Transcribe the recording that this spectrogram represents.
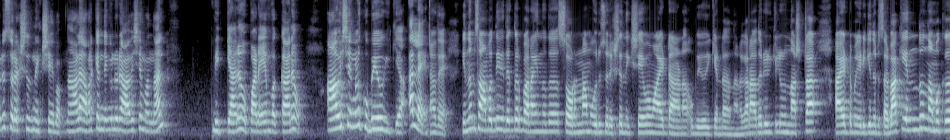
ഒരു സുരക്ഷിത നിക്ഷേപം. നാളെ അവർക്ക് എന്തെങ്കിലും ഒരു ആവശ്യം വന്നാൽ വിൽക്കാനോ പണയം വെക്കാനോ ആവശ്യങ്ങൾക്ക് ഉപയോഗിക്കുക അല്ലേ? അതെ. ഇന്നും സാമ്പത്തിക വിദഗ്ധർ പറയുന്നത് സ്വർണം ഒരു സുരക്ഷിത നിക്ഷേപമായിട്ടാണ് ഉപയോഗിക്കേണ്ടതെന്നാണ്. കാരണം അതൊരിക്കലും നഷ്ട ആയിട്ട് മേടിക്കുന്ന ഒരു സ്ഥലം. ബാക്കി എന്തും നമുക്ക്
